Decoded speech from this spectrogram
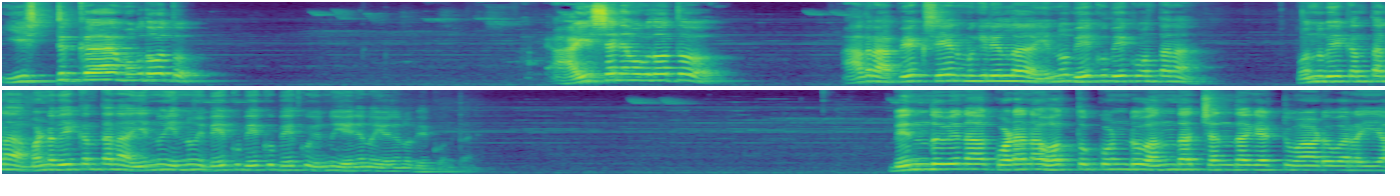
ಇಷ್ಟಕ್ಕೆ ಮುಗಿದೋತು. ಆಯುಷ್ಯನೇ ಮುಗಿದೋತು. ಆದ್ರೆ ಅಪೇಕ್ಷೆ ಏನು ಮುಗಿಲಿಲ್ಲ, ಇನ್ನೂ ಬೇಕು ಬೇಕು ಅಂತಾನ. ಮಣ್ಣು ಬೇಕಂತನ ಮಣ್ಣು ಬೇಕಂತನ, ಇನ್ನೂ ಇನ್ನೂ, ಬೇಕು ಬೇಕು ಬೇಕು, ಇನ್ನೂ ಏನೇನೋ ಏನೇನೋ ಬೇಕು ಅಂತಾನೆ. ಬಿಂದುವಿನ ಕೊಡನ ಹೊತ್ತುಕೊಂಡು ಅಂದ ಚಂದಗೆಟ್ಟು ಆಡುವರಯ್ಯ.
